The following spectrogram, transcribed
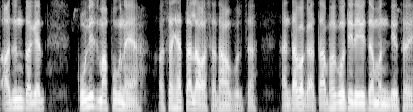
अजून तग्यात कोणीच मापूक नाही असा ह्या तलाव असा धामापूरचा. आणि ता बघा आता भगवती देवीचा मंदिर थंय.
